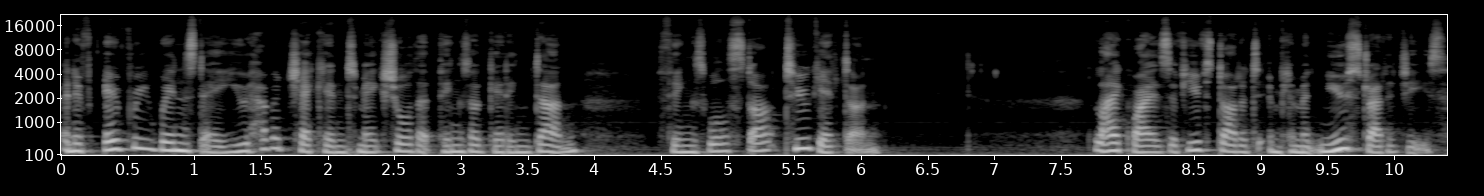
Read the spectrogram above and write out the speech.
And if every Wednesday you have a check in to make sure that things are getting done, things will start to get done. Likewise, if you've started to implement new strategies,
